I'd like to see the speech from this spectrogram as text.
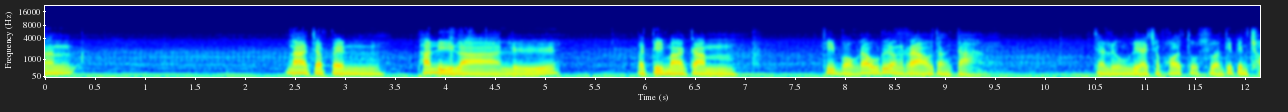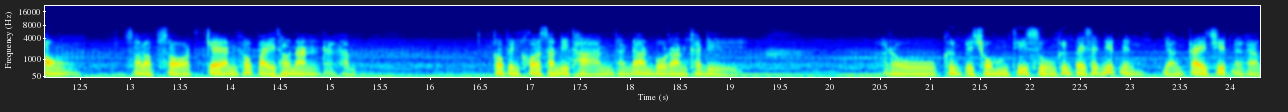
นั้น น่าจะเป็นพระลีลาหรือ ประติมากรรมที่บอกเล่าเรื่องราวต่างๆ จะหลงเหลือเฉพาะตัวส่วนที่เป็นช่องสลับสอดแกนเข้าไปเท่านั้นนะครับ ก็เป็นข้อสันนิษฐานทางด้านโบราณคดี เราขึ้นไปชมที่สูงขึ้นไปสักนิดหนึ่งอย่างใกล้ชิดนะครับ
